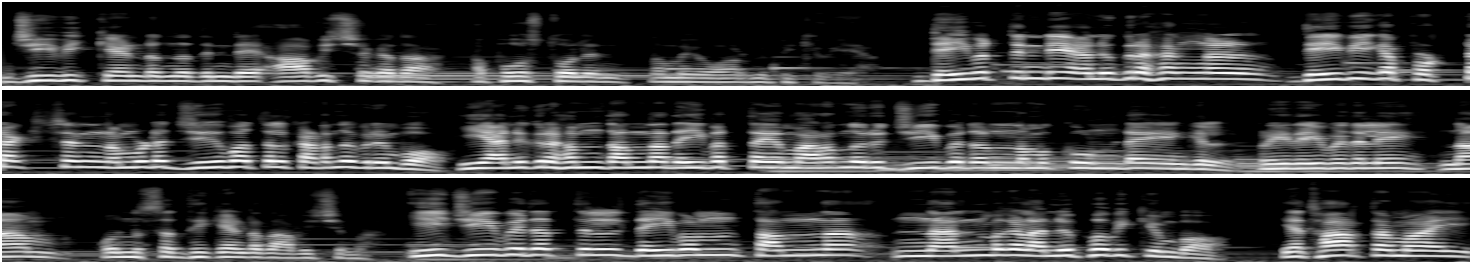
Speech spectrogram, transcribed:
ജീവിക്കേണ്ടുന്നതിന്റെ ആവശ്യകത അപ്പോസ്തോലൻ നമ്മെ ഓർമ്മിപ്പിക്കുകയാണ്. ദൈവത്തിന്റെ അനുഗ്രഹങ്ങൾ ദൈവിക പ്രൊട്ടക്ഷൻ നമ്മുടെ ജീവിതത്തിൽ കടന്നു വരുമ്പോ ഈ അനുഗ്രഹം തന്ന ദൈവത്തെ മറന്നൊരു ജീവിതം നമുക്ക് ഉണ്ടെങ്കിൽ പ്രിയ ദൈവത്തിലെ നാം ഒന്ന് ശ്രദ്ധിക്കേണ്ടത് ആവശ്യമാണ്. ഈ ജീവിതത്തിൽ ദൈവം തന്ന നന്മകൾ അനുഭവിക്കുമ്പോ യഥാർത്ഥമായി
